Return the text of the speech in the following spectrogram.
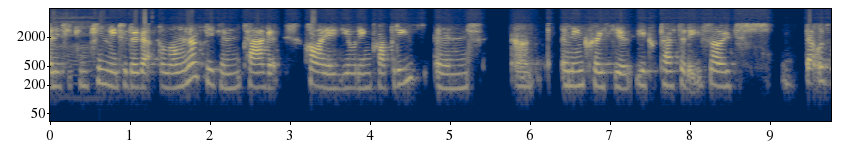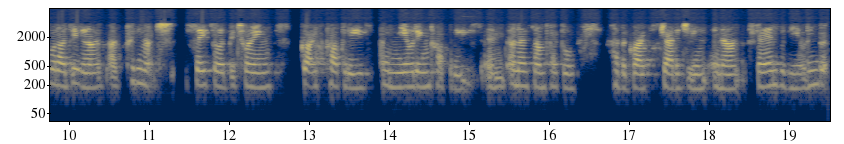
And if you continue to do that for long enough, you can target higher yielding properties and um, and increase your, your capacity. So that was what I did, and I, I pretty much seesawed between growth properties and yielding properties. And I know some people have a growth strategy and, and, aren't fans of yielding, but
